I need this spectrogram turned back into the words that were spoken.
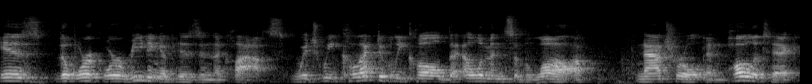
is the work we're reading of his in the class, which we collectively called The Elements of Law, natural and politic,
